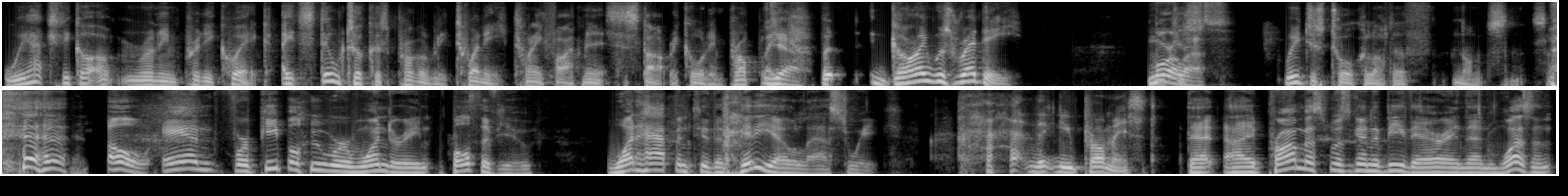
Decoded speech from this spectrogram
we actually got up and running pretty quick. It still took us probably 20, 25 minutes to start recording properly. Yeah, But Guy was ready. more or just- We just talk a lot of nonsense. oh, and for people who were wondering, both of you, what happened to the video last week that you promised. that I promised was going to be there and then wasn't?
